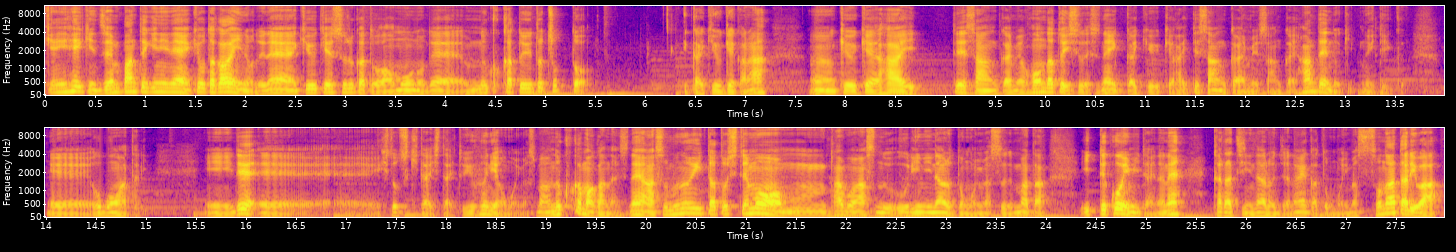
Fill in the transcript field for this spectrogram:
経平均全般的にね、今日高いのでね、休憩するかとは思うので、抜くかというと、ちょっと、1回休憩かな。うん、休憩入って3回目、ホンダと一緒ですね。1回休憩入って3回目、3回半で抜き抜いていく。えー、お盆あたり。で、えー、一つ期待したいというふうには思います。まあ、抜くかもわかんないですね。明日抜いたとしても、うん、多分明日の売りになると思います。また、行ってこいみたいなね、形になるんじゃないかと思います。そのあたりは、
